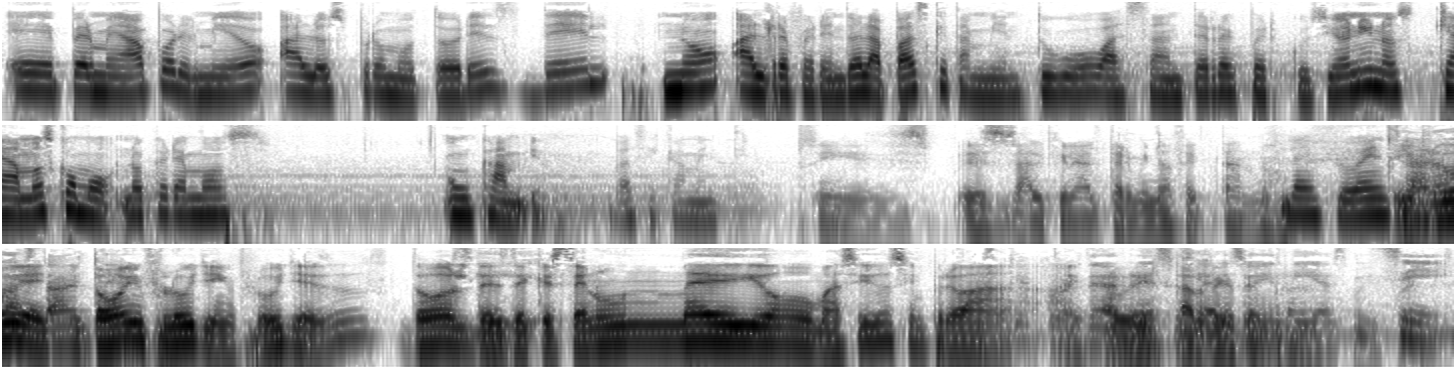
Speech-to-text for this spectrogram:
eh, permeada por el miedo a los promotores del no al referendo de la paz, que también tuvo bastante repercusión y nos quedamos como, no queremos un cambio, básicamente. Sí, es, es- al final termina afectando. La influencia. Claro, Influye, y todo influye, influye. Eso, es- todo, Sí. Desde que esté en un medio masivo siempre va Es que a influir redes tarde que sociales hoy en temprano. día es muy Sí.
